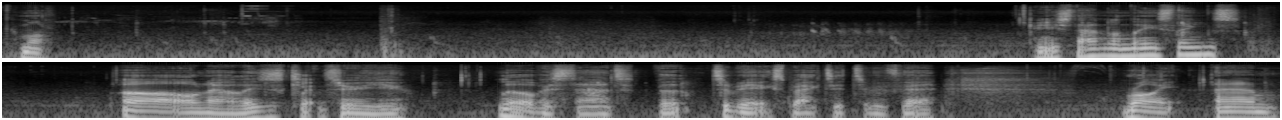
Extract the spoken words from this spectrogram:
Come on. Can you stand on these things? Oh no, they just clip through you. A little bit sad, but to be expected to be fair. Right, um,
